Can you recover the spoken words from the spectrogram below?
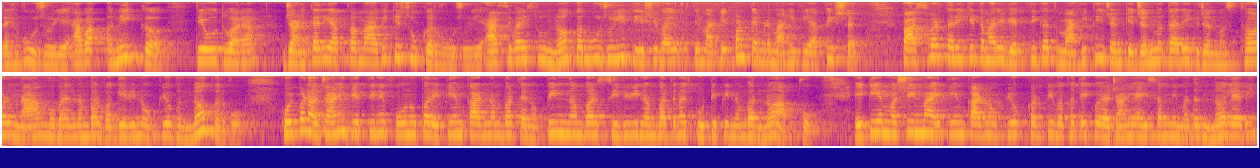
રહેવું જોઈએ. આવા અનેક તેઓ દ્વારા જાણકારી આપવામાં આવી કે શું કરવું જોઈએ. આ સિવાય શું ન કરવું જોઈએ તે સિવાય તે માટે પણ તેમણે માહિતી આપી છે. પાસવર્ડ તરીકે તમારી વ્યક્તિગત માહિતી, જેમ કે જન્મ તારીખ, જન્મ સ્થળ, નામ, મોબાઈલ નંબર વગેરેનો ઉપયોગ ન કરવો. કોઈપણ અજાણી વ્યક્તિને ફોન ઉપર એટીએમ કાર્ડ નંબર, તેનો પિન નંબર, સીવીવી નંબર તેમજ ઓટીપી નંબર ન આપવો. એટીએમ મશીનમાં એટીએમ કાર્ડનો ઉપયોગ કરતી વખતે કોઈ અજાણ્યા ઈસમની મદદ ન લેવી.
